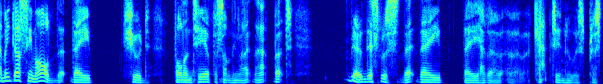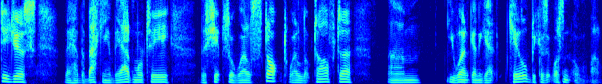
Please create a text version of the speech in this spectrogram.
I mean, it does seem odd that they should volunteer for something like that, but you know, this was that they they had a, a captain who was prestigious. They had the backing of the Admiralty. The ships were well stocked, well looked after. Um, you weren't going to get killed because it wasn't, oh, well,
